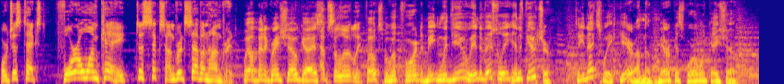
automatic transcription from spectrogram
or just text 401k to 600 700. Well, been a great show, guys. Absolutely. Folks, we look forward to meeting with you individually in the future. See you next week here on the America's 401k Show.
